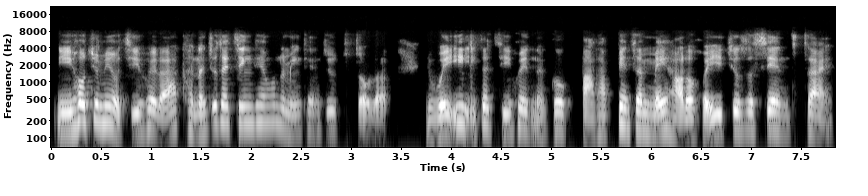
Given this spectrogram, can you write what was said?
你以后就没有机会了，他可能就在今天或者明天就走了。你唯一一个机会能够把它变成美好的回忆，就是现在。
